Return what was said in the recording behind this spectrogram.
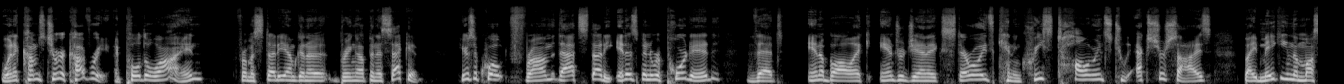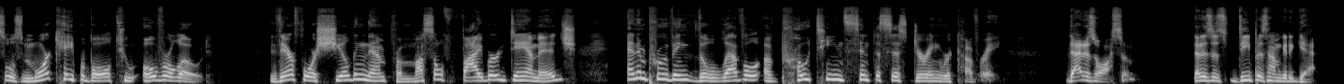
When it comes to recovery, I pulled a line from a study I'm going to bring up in a second. Here's a quote from that study. It has been reported that anabolic androgenic steroids can increase tolerance to exercise by making the muscles more capable to overload, therefore shielding them from muscle fiber damage and improving the level of protein synthesis during recovery. That is awesome. That is as deep as I'm going to get.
